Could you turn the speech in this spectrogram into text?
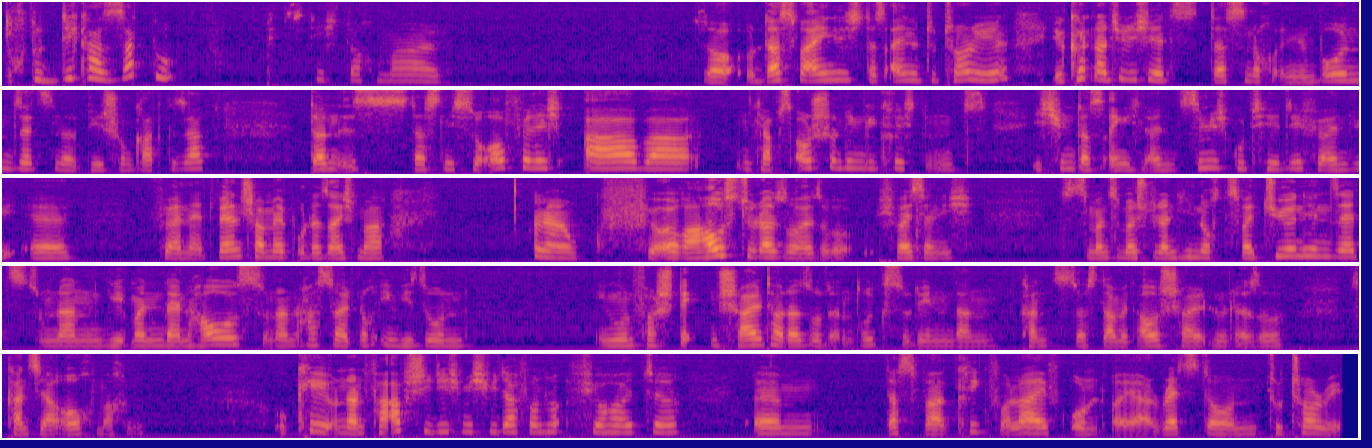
Doch du dicker Sack, du dich doch mal. So, und das war eigentlich das eine Tutorial. Ihr könnt natürlich jetzt das noch in den Boden setzen, wie schon gerade gesagt. Dann ist das nicht so auffällig, aber ich habe es auch schon hingekriegt und ich finde das eigentlich eine ziemlich gute Idee für ein äh, für eine Adventure Map oder sag ich mal für eure Haustür oder so. Also ich weiß ja nicht, dass man zum Beispiel dann hier noch zwei Türen hinsetzt und dann geht man in dein Haus und dann hast du halt noch irgendwie so ein irgendwo einen versteckten Schalter oder so, dann drückst du den, dann kannst du das damit ausschalten oder so. Das kannst du ja auch machen. Okay, und dann verabschiede ich mich wieder von für heute. Ähm, das war Krieg for Life und euer Redstone Tutorial.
